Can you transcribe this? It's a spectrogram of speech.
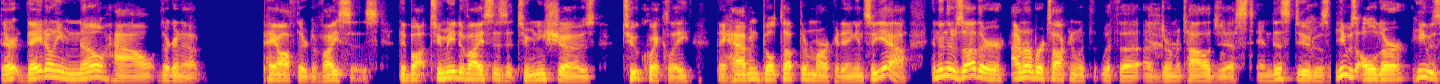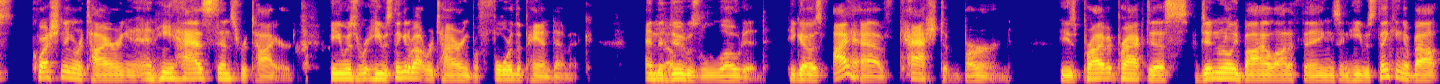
They're they don't even know how they're gonna pay off their devices. They bought too many devices at too many shows too quickly. They haven't built up their marketing. And so yeah. And then there's other I remember talking with with a, a dermatologist, and this dude was he was older. He was questioning retiring, and he has since retired. He was he was thinking about retiring before the pandemic. And the Yep. dude was loaded. He goes, I have cash to burn. He's private practice, didn't really buy a lot of things. And he was thinking about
